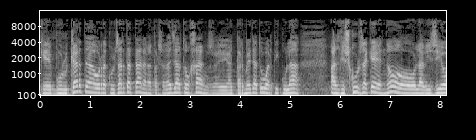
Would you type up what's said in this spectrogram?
que volcar-te o recolzar-te tant en el personatge de Tom Hanks eh, et permet a tu articular el discurs aquest, no? o la visió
